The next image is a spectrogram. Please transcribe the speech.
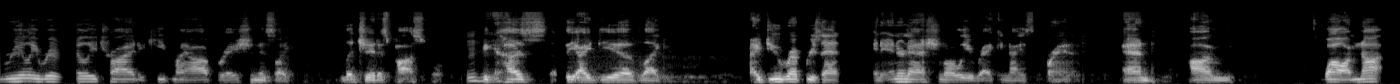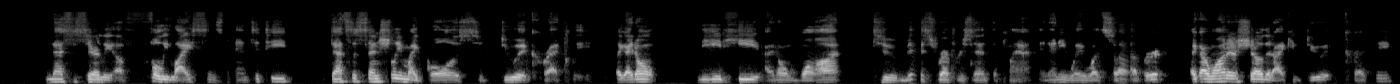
really, really, try to keep my operation as like legit as possible Mhm. because the idea of like I do represent an internationally recognized brand, and um, while I'm not necessarily a fully licensed entity, that's essentially my goal is to do it correctly. Like I don't need heat. I don't want to misrepresent the plant in any way whatsoever. Like I want to show that I can do it correctly,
